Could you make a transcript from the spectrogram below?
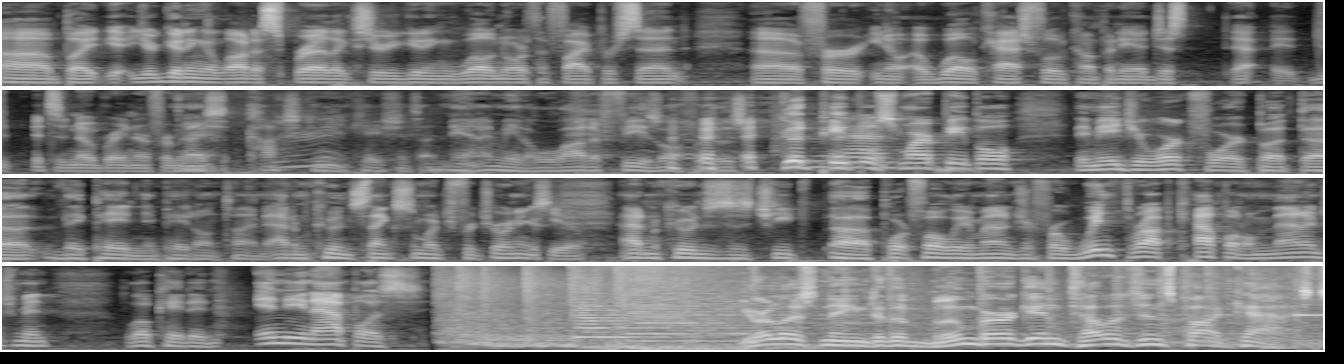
uh, but you're getting a lot of spread. Like so, you're getting well north of five percent uh, for you know a well cash flowed company. It just it, it's a no brainer for me. Nice. Cox right. Communications. Man, I made a lot of fees off of those. Good people, smart people. They made you work for it, but uh, they paid and they paid on time. Adam Coons, thanks so much for joining Thank us. You. Adam Coons is a chief uh, portfolio manager for Winthrop Capital Management located in Indianapolis. You're listening to the Bloomberg Intelligence Podcast.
